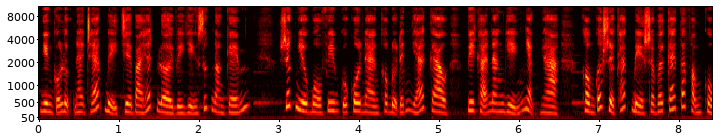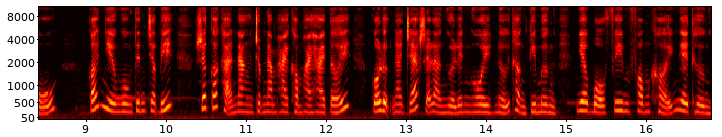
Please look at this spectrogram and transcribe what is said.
nhưng cổ lực Nitrat bị chê bai hết lời vì diễn xuất non kém. Rất nhiều bộ phim của cô nàng không được đánh giá cao vì khả năng diễn nhạt nhòa, không có sự khác biệt so với các tác phẩm cũ. Có nhiều nguồn tin cho biết, rất có khả năng trong năm 2022 tới, cổ lực najat sẽ là người lên ngôi nữ thần Kim Ưng nhờ bộ phim phong khởi nghề thường,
